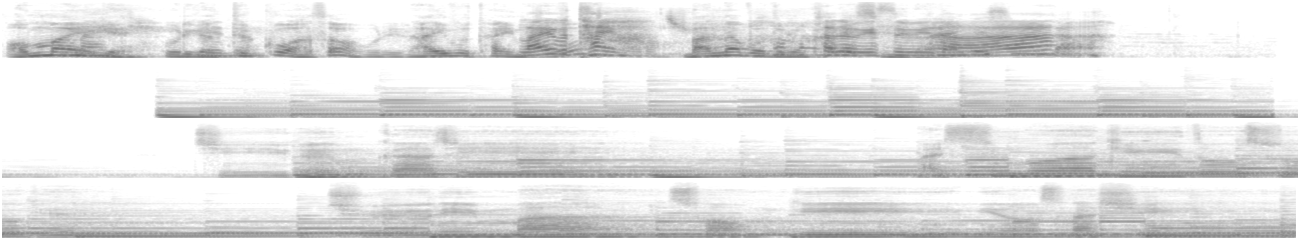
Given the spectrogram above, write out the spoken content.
엄마에게, 엄마에게. 우리가 네네. 듣고 와서 우리 라이브 타임 라이브 타임으로. 만나보도록. 하겠습니다. 알겠습니다. 지금까지 말씀과 기도 속에 주님만 속이며 사신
